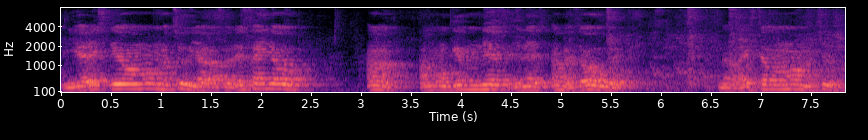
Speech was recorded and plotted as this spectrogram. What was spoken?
And yeah, they still on moment too, y'all. So this ain't no, uh, I'm gonna give them this and this, uh, it's over with. No, they still on moment too.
